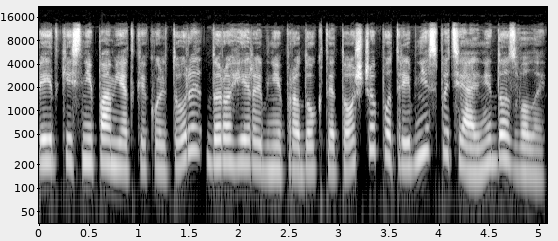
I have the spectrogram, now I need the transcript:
Рідкісні пам'ятки культури, дорогі рибні продукти тощо потрібні спеціальні дозволи.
